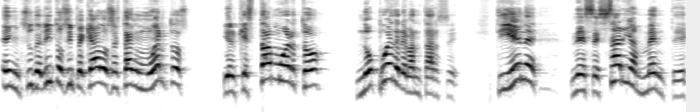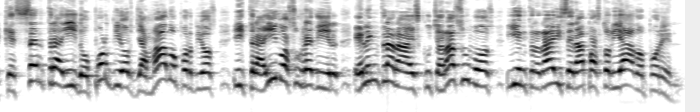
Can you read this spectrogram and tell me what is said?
en sus delitos y pecados están muertos. Y el que está muerto no puede levantarse. Tiene necesariamente que ser traído por Dios, llamado por Dios y traído a su redil, Él entrará, escuchará su voz y entrará y será pastoreado por Él.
